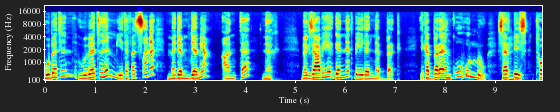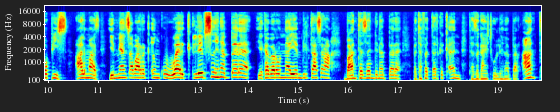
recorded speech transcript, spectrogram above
ውበትህም የተፈጸመ መደምደሚያ አንተ ነህ። በእግዚአብሔር ገነት በኤደን ነበርክ። የከበረ ዕንቁ ሁሉ ሰርዲስ ቶፒስ አልማዝ የሚያንጸባርቅ ዕንቁ ወርቅ ልብስህ ነበረ። የከበሮና የእምቢልታ ሥራ በአንተ ዘንድ ነበረ። በተፈጠርክ ቀን ተዘጋጅቶልህ ነበር። አንተ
